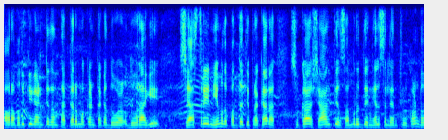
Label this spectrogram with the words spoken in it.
ಅವರ ಬದುಕಿಗೆ ಅಂಟಿದಂಥ ಕರ್ಮಕಂಟಕ ದೂ, ದೂರಾಗಿ ಶಾಸ್ತ್ರೀಯ ನಿಯಮದ ಪದ್ಧತಿ ಪ್ರಕಾರ ಸುಖ, ಶಾಂತಿ, ಸಮೃದ್ಧಿ ನೆಲೆಸಲಿ ಅಂತ ತಿಳ್ಕೊಂಡು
